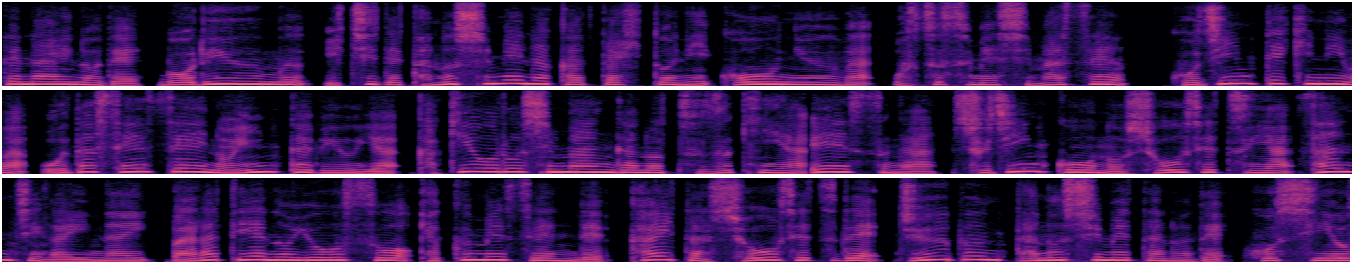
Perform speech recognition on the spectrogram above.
てないので、ボリューム1で楽しめなかった人に購入はおすすめしません。個人的には小田先生のインタビューや書き下ろし漫画の続きやエースが主人公の小説やサンジがいないバラティエの様子を客目線で書いた小説で十分楽しめたので星4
